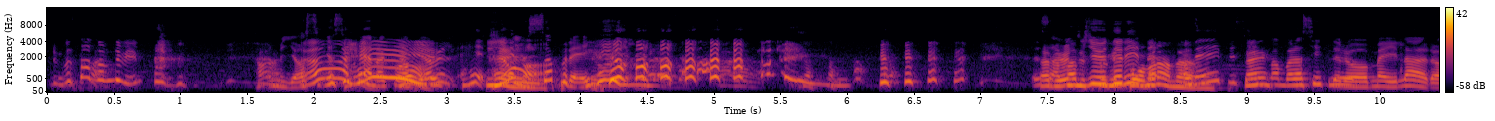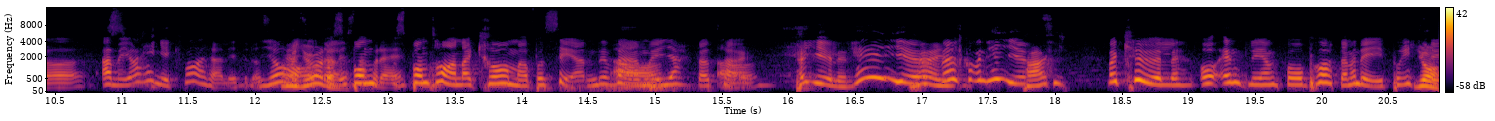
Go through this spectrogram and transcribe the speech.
Du får stanna om du vill. Ja, men jag, Ja, jag ska gärna komma. Jag vill Ja. hälsa på dig. Hej! Har man bjuder in, nej precis, Nej. man bara sitter och mejlar och, ja men jag hänger kvar här lite då. Ja, gör det. och lyssna på Spon- dig. spontana kramar på scen, det värmer Ja. hjärtat här. Ja. Hej Elin! Hej! Hej. Välkommen hit! Tack! Vad kul att äntligen få prata med dig på riktigt. Ja.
